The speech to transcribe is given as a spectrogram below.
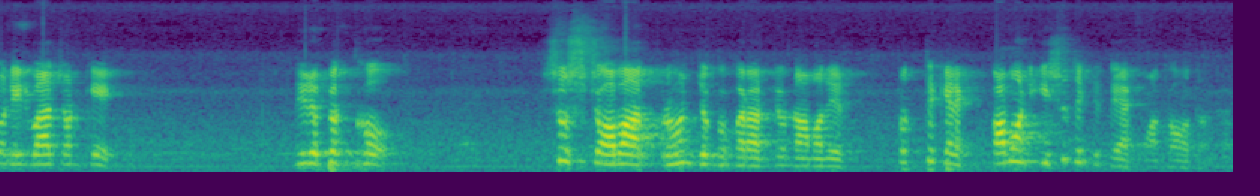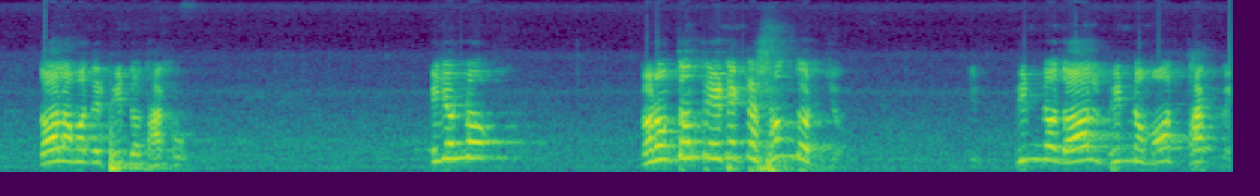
জাতীয় নির্বাচনকে নিরপেক্ষ, সুষ্ঠু অবাধ গ্রহণযোগ্য করার জন্য আমাদের প্রত্যেকের কমন ইস্যুতে কিন্তু একমত হওয়া দরকার। দল আমাদের ভিন্ন থাকুক। এই জন্য গণতন্ত্রে এটা একটা সৌন্দর্য। ভিন্ন দল, ভিন্ন মত থাকবে,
